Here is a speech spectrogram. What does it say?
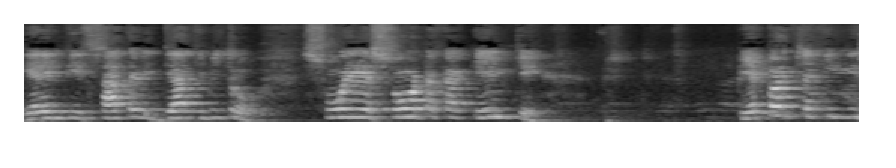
ગેરંટી સાથે વિદ્યાર્થી મિત્રો સોએ સો ટકા કેમ કે પેપર ચેકિંગની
